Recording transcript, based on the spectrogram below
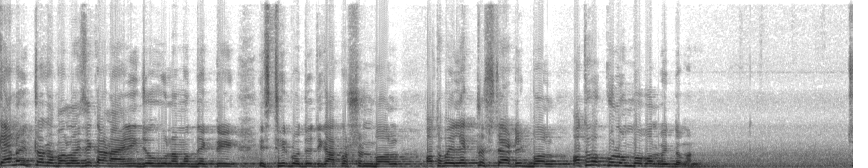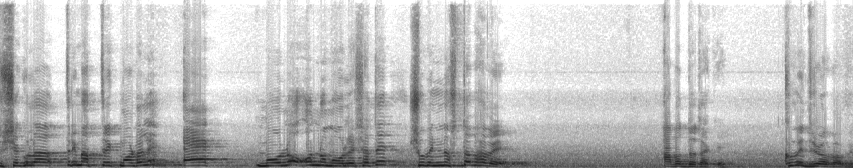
কেন একটু আগে বলা হয়েছে? কারণ আয়নিক যৌগগুলোর মধ্যে একটি স্থির বৈদ্যুতিক আকর্ষণ বল অথবা ইলেকট্রোস্ট্যাটিক বল অথবা কুলম্ব বল বিদ্যমান। তো সেগুলা ত্রিমাত্রিক মডেলে এক মৌল অন্য মৌলের সাথে সুবিন্যস্তভাবে আবদ্ধ থাকে, খুবই দৃঢ়ভাবে।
